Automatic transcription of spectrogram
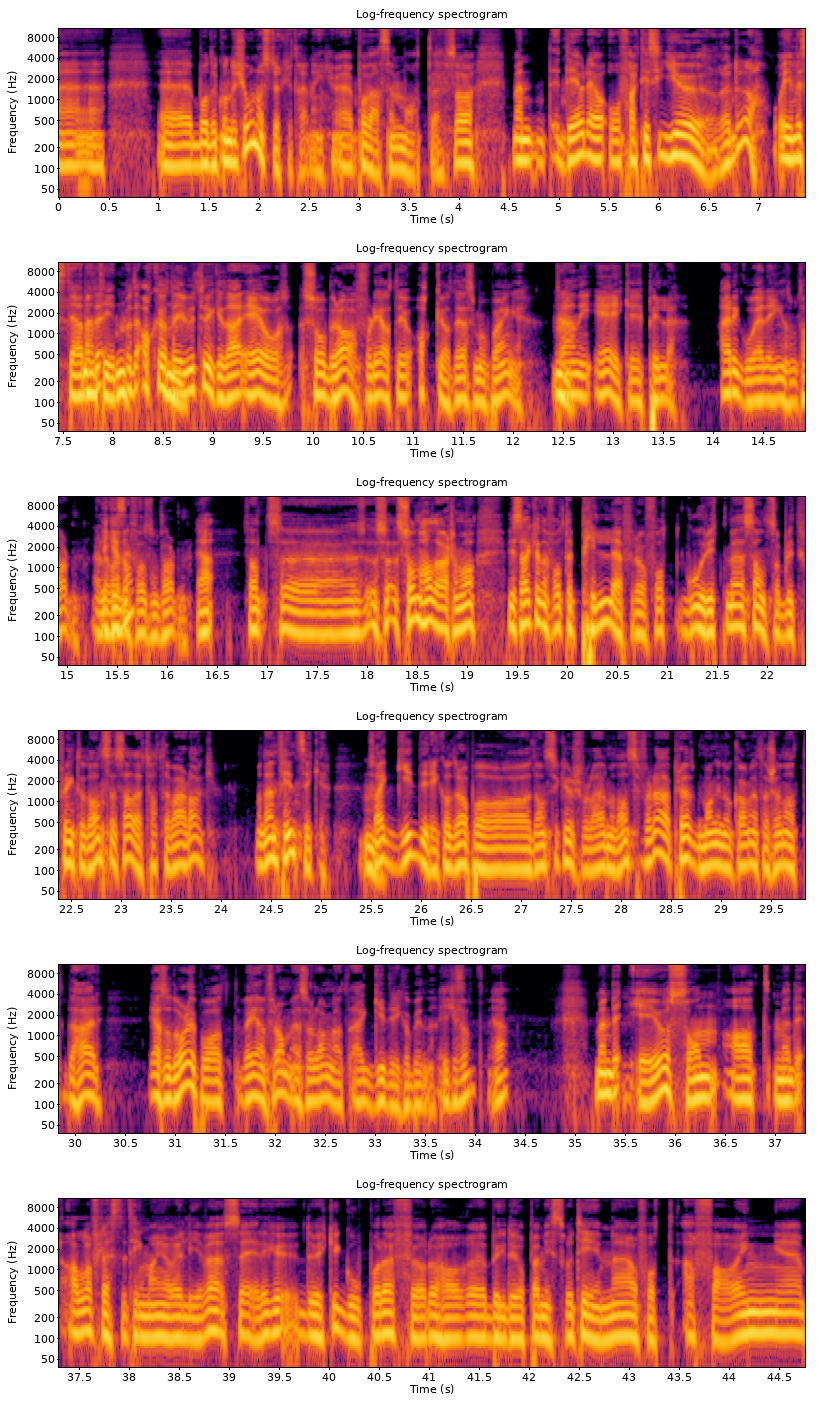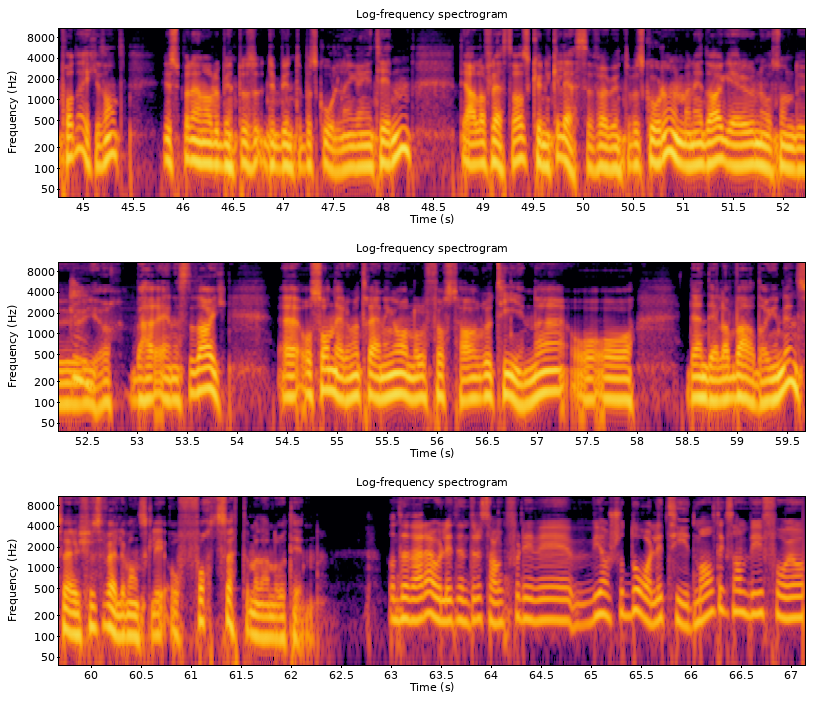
eh, både kondisjon og styrketrening eh, på hver sin måte. Så, men det er jo det å, faktisk gjøre det, da. Og investere Men den tiden. men det, akkurat det Mm. uttrykket der er jo så bra, fordi at det er jo akkurat det som er poenget. Mm. Trening er ikke ei pille. Ergo er det ingen som tar den. Eller veldig få som tar den. Ja. Sånn hadde det vært. Med, hvis jeg kunne fått en pille for å få god rytmesans og blitt flink til å danse, så hadde jeg tatt det hver dag. Men den fins ikke. Mm. Så jeg gidder ikke å dra på dansekurs for å lære meg å danse, for det har jeg prøvd mange nok ganger til å skjønne at det her er jeg så dårlig på at veien fram er så lang at jeg gidder ikke å begynne. Ikke sant? Ja. Men det er jo sånn at med de aller fleste ting man gjør i livet, så er det du er ikke god på det før du har eh, bygd deg opp en viss rutine og fått erfaring eh, på det, ikke sant? Husk på det når du begynte på, du begynte på skolen en gang i tiden. De aller fleste av oss kunne ikke lese før vi begynte på skolen, men i dag er det jo noe som du gjør hver eneste dag. Eh, og sånn er det med trening òg. Når du først har en rutine, og, og det er en del av hverdagen din, så er det ikke så veldig vanskelig å fortsette med den rutinen. Og det der er jo litt interessant, fordi vi, vi har så dårlig tid med alt. ikke sant? Vi får jo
